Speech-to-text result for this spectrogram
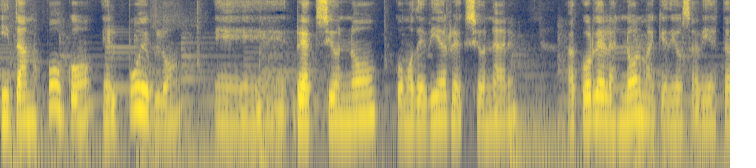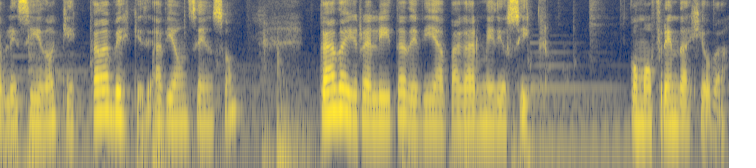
Y tampoco el pueblo eh, reaccionó como debía reaccionar acorde a las normas que Dios había establecido, que cada vez que había un censo, cada israelita debía pagar medio ciclo como ofrenda a Jehová.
